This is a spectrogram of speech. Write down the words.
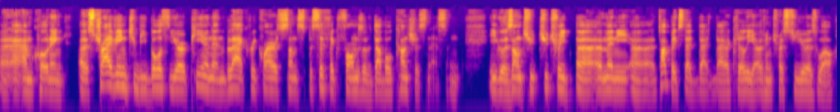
Uh, I'm quoting: uh, "Striving to be both European and black requires some specific forms of double consciousness." And he goes on to to treat uh, many topics that, that that are clearly of interest to you as well.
